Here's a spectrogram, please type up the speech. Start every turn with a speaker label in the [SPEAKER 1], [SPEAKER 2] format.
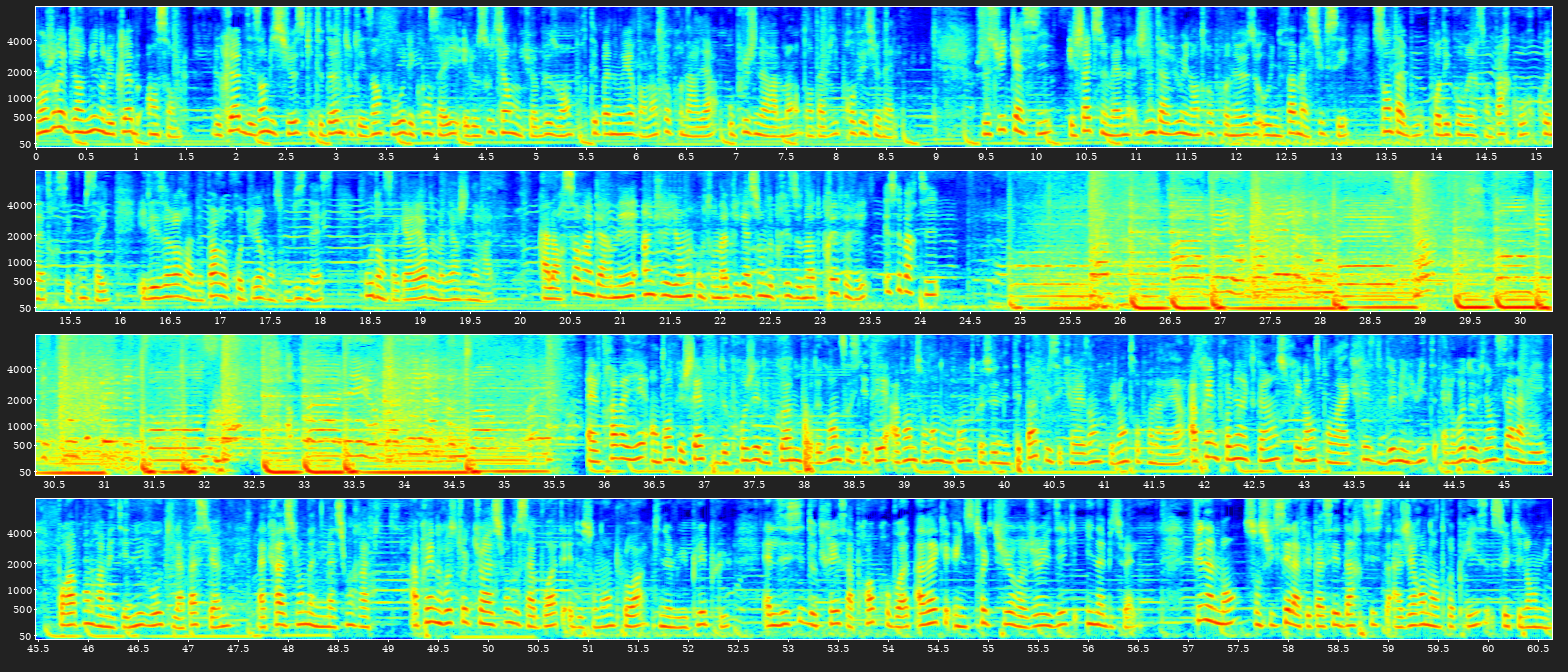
[SPEAKER 1] Bonjour et bienvenue dans le club Ensemble, le club des ambitieuses qui te donne toutes les infos, les conseils et le soutien dont tu as besoin pour t'épanouir dans l'entrepreneuriat ou plus généralement dans ta vie professionnelle. Je suis Cassie et chaque semaine, j'interviewe une entrepreneuse ou une femme à succès, sans tabou, pour découvrir son parcours, connaître ses conseils et les erreurs à ne pas reproduire dans son business ou dans sa carrière de manière générale. Alors sors un carnet, un crayon ou ton application de prise de notes préférée et c'est parti baby, don't stop. Elle travaillait en tant que chef de projet de com pour de grandes sociétés avant de se rendre compte que ce n'était pas plus sécurisant que l'entrepreneuriat. Après une première expérience freelance pendant la crise de 2008, elle redevient salariée pour apprendre un métier nouveau qui la passionne, la création d'animations graphiques. Après une restructuration de sa boîte et de son emploi qui ne lui plaît plus, elle décide de créer sa propre boîte avec une structure juridique inhabituelle. Finalement, son succès l'a fait passer d'artiste à gérant d'entreprise, ce qui l'ennuie.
